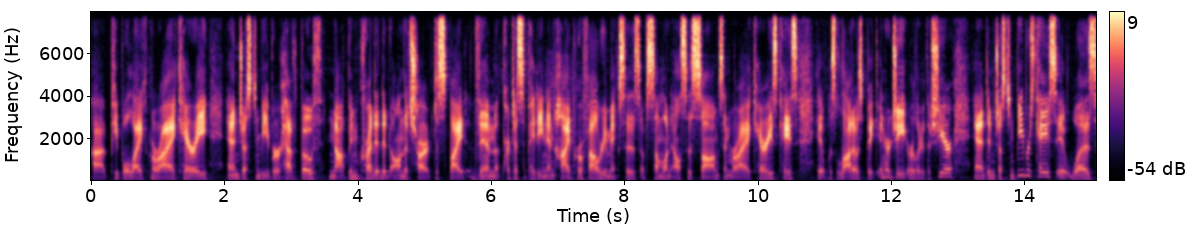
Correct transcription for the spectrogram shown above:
Uh, people like Mariah Carey and Justin Bieber have both not been credited on the chart despite them participating in high profile remixes of someone else's songs. In Mariah Carey's case, it was Latto's Big Energy earlier this year, and in Justin Bieber's case, it was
